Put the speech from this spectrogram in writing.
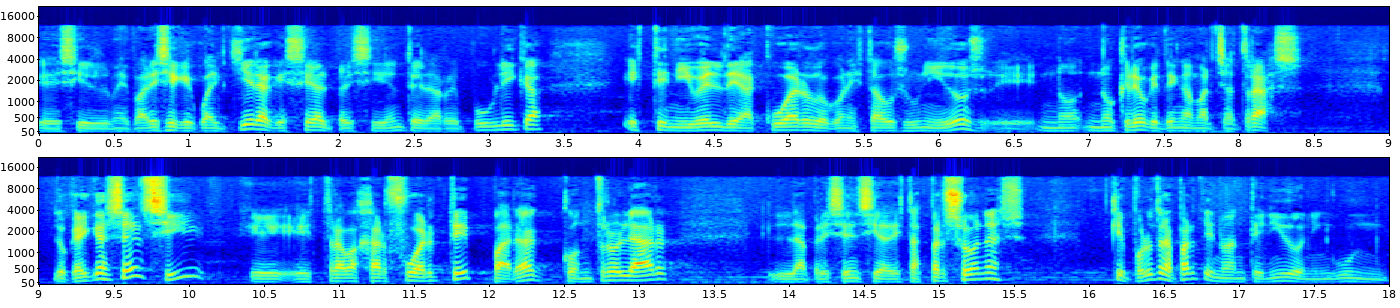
Es decir, me parece que cualquiera que sea el presidente de la República, este nivel de acuerdo con Estados Unidos eh, no, creo que tenga marcha atrás. Lo que hay que hacer, sí, eh, es trabajar fuerte para controlar la presencia de estas personas, que por otra parte no han tenido ningún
